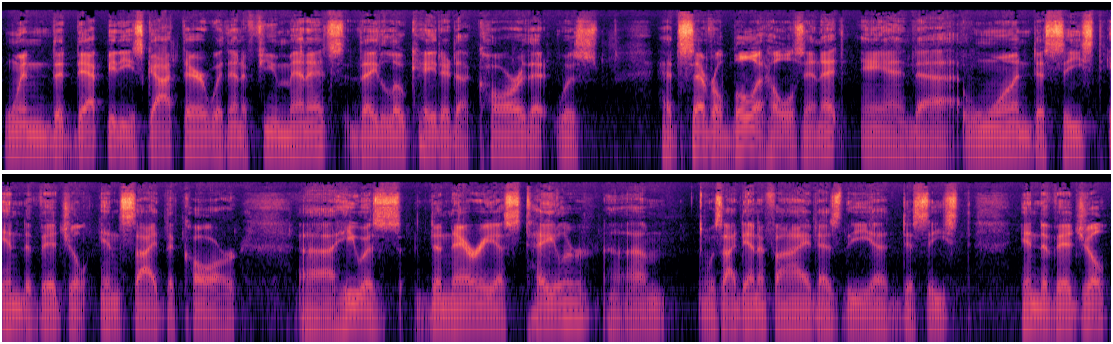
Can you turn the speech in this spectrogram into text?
When the deputies got there within a few minutes, they located a car that was had several bullet holes in it and uh, one deceased individual inside the car. Uh, he was Denarius Taylor, um, was identified as the deceased individual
